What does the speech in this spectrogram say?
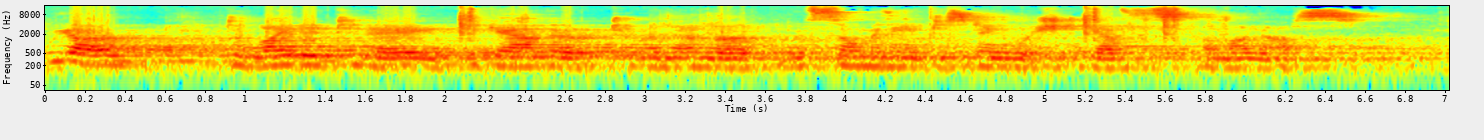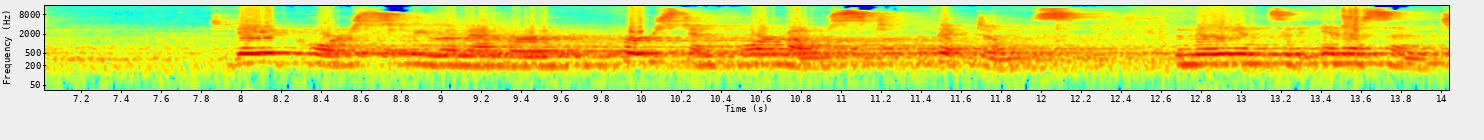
We are delighted today to gather to remember with so many distinguished guests among us. Today, of course, we remember first and foremost the victims, the millions of innocent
